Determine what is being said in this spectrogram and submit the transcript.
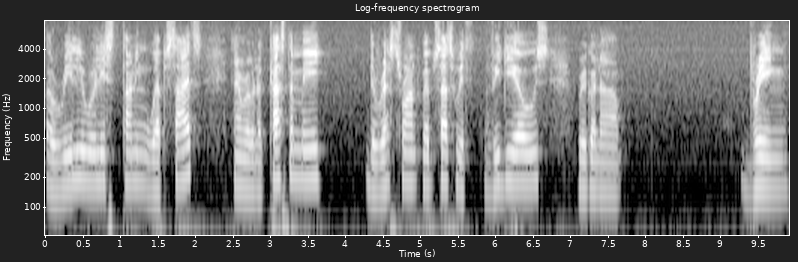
a really really stunning websites and we're gonna custom make the restaurant websites with videos we're gonna bring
